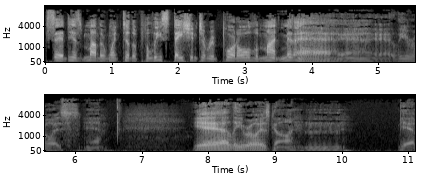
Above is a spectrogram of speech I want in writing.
said his mother went to the police station to report old Lamont missing. Ah, yeah, yeah, Leroy's. Yeah. Yeah, Leroy's gone. Mm, yeah.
